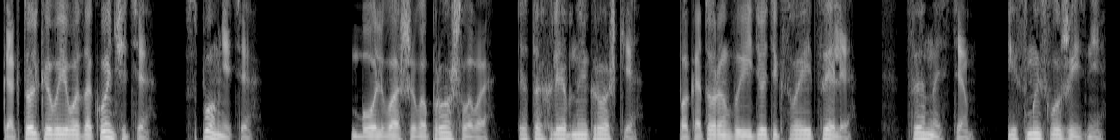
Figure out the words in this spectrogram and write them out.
Как только вы его закончите, вспомните – Боль вашего прошлого – это хлебные крошки, по которым вы идете к своей цели, ценностям и смыслу жизни.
